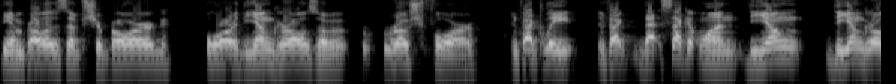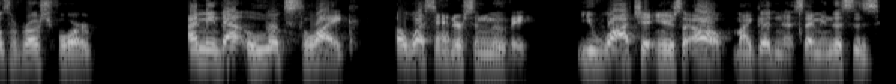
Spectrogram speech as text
the Umbrellas of Cherbourg or The Young Girls of Rochefort. In fact, in fact, that second one, the young the Young Girls of Rochefort, I mean, that looks like a Wes Anderson movie. You watch it and you're just like, oh my goodness! I mean, this is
